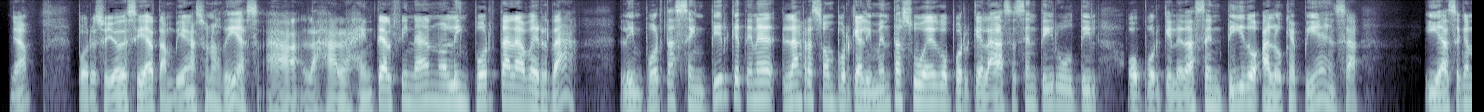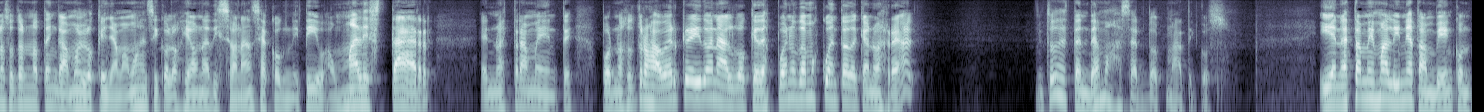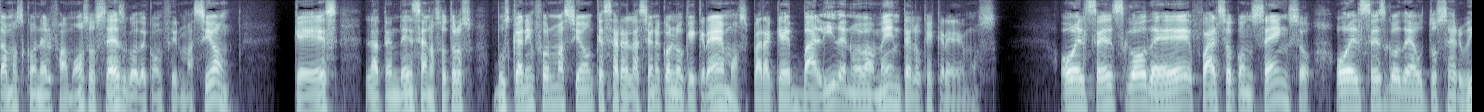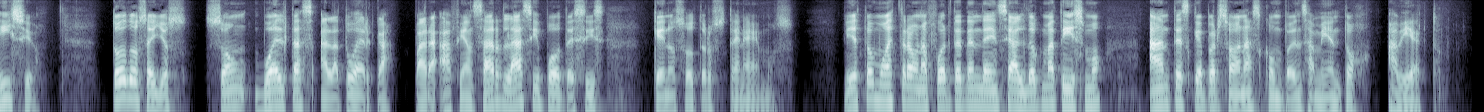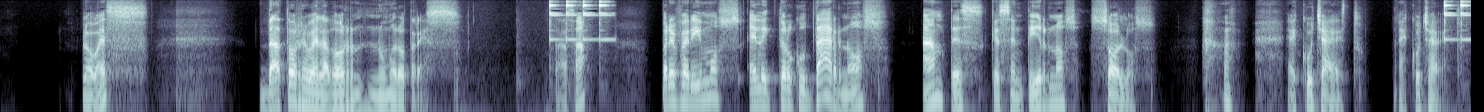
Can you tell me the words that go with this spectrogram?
¿Ya? Por eso yo decía también hace unos días, a la, a la gente al final no le importa la verdad, le importa sentir que tiene la razón porque alimenta su ego, porque la hace sentir útil o porque le da sentido a lo que piensa y hace que nosotros no tengamos lo que llamamos en psicología una disonancia cognitiva, un malestar en nuestra mente por nosotros haber creído en algo que después nos damos cuenta de que no es real. Entonces tendemos a ser dogmáticos. Y en esta misma línea también contamos con el famoso sesgo de confirmación, que es la tendencia a nosotros buscar información que se relacione con lo que creemos para que valide nuevamente lo que creemos. O el sesgo de falso consenso o el sesgo de autoservicio. Todos ellos son vueltas a la tuerca para afianzar las hipótesis que nosotros tenemos. Y esto muestra una fuerte tendencia al dogmatismo antes que personas con pensamiento abierto. ¿Lo ves? Dato revelador número 3. ¿Pasa? Preferimos electrocutarnos antes que sentirnos solos. escucha esto, escucha esto.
